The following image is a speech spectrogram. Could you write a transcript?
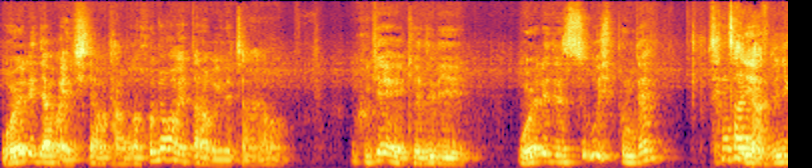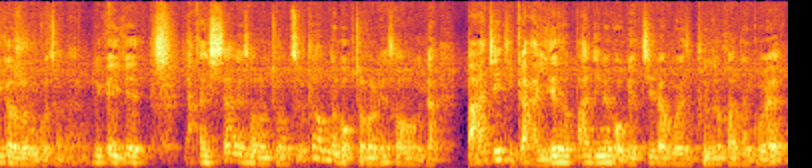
OLED하고 LCD하고 당분간 혼용하겠다라고 얘기했잖아요. 그게 걔들이 OLED를 쓰고 싶은데 생산이 예. 안 되니까 그러는 거잖아요. 그러니까 이게 약간 시장에서는 좀 쓸데없는 걱정을 해서 그러니까 빠지니까 아 이래서 빠지는 거겠지라고 해서 분석하는 거에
